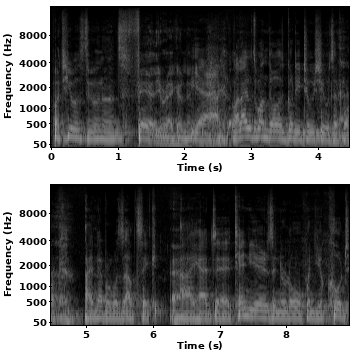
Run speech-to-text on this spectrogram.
But he was doing it fairly regularly. Yeah. Well, I was one of those goody two shoes at work. I never was out sick. I had uh, 10 years in a row when you could.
